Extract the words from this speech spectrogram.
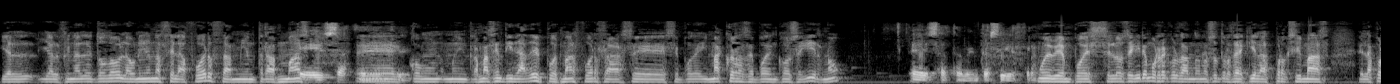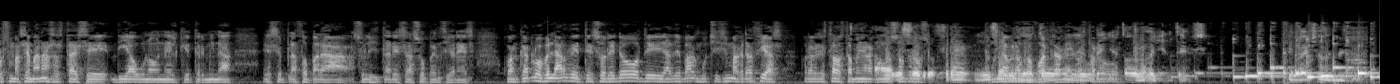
Y, y, al final de todo, la unión hace la fuerza. Mientras más, eh, mientras más entidades, pues más fuerzas eh, se puede, y más cosas se pueden conseguir, ¿no? Exactamente, así es. Muy bien, pues lo seguiremos recordando nosotros de aquí en las próximas, en las próximas semanas hasta ese día uno en el que termina ese plazo para solicitar esas subvenciones. Juan Carlos Velarde, tesorero de ADEBAC, muchísimas gracias por haber estado esta mañana con nosotros. un, abrazo fuerte, amigo. Hasta luego. A todos los oyentes. Que lo ha hecho de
